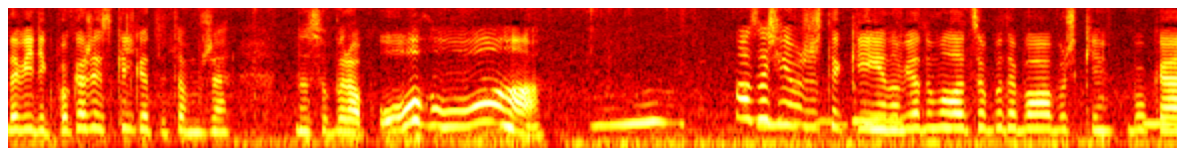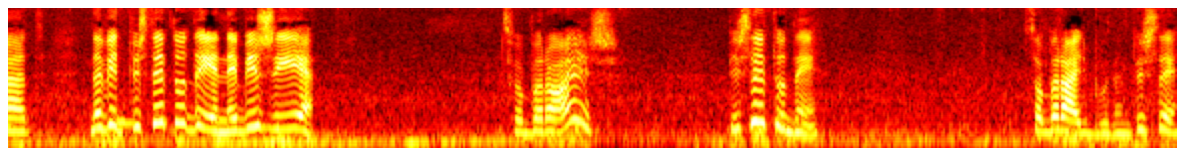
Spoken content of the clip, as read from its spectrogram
Давідік, покажи, скільки ти там вже насобирав. Ого! А зачем же ж ти кинув? Я думала, це буде бабушки букет. Давід, пішли туди, не біжи. Собираєш? Пішли туди. Собирать будемо, пішли.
